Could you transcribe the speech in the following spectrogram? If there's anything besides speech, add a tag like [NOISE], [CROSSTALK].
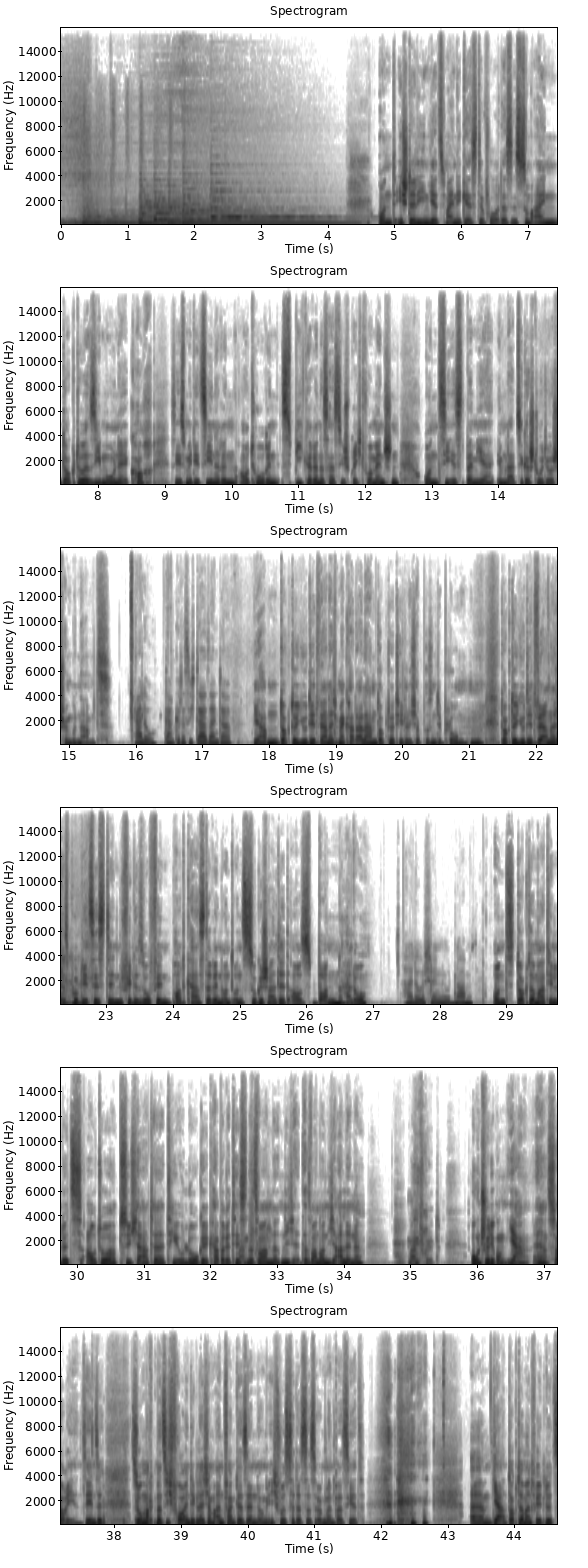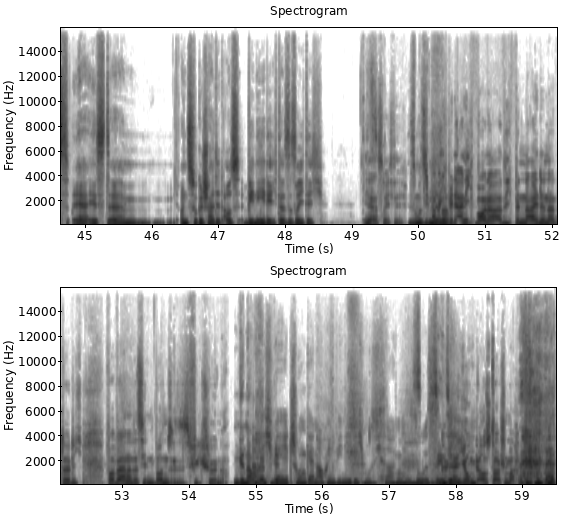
Und ich stelle Ihnen jetzt meine Gäste vor. Das ist zum einen Dr. Simone Koch. Sie ist Medizinerin, Autorin, Speakerin, das heißt, sie spricht vor Menschen und sie ist bei mir im Leipziger Studio. Schönen guten Abend. Hallo, danke, dass ich da sein darf. Wir haben Dr. Judith Werner. Ich merke gerade, alle haben Doktortitel. Ich habe bloß ein Diplom. Hm. Dr. Judith Werner ist Publizistin, Philosophin, Podcasterin und uns zugeschaltet aus Bonn. Hallo. Hallo, schönen guten Abend. Und Dr. Martin Lütz, Autor, Psychiater, Theologe, Kabarettist. Das waren, noch nicht, das waren noch nicht alle, ne? Manfred. Oh, Entschuldigung, ja, äh, sorry. Sehen Sie, so macht man sich Freunde gleich am Anfang der Sendung. Ich wusste, dass das irgendwann passiert. [LAUGHS] ähm, ja, Dr. Manfred Lütz, er ist ähm, uns zugeschaltet aus Venedig, das ist richtig. Ja, ist richtig. Das muss ich mir aber ich bin eigentlich Bonner, also ich beneide natürlich Frau Werner, dass sie in Bonn sind. Das ist viel schöner. Genau. Aber ich wäre jetzt schon gern auch in Venedig, muss ich sagen. Also so ist Sie können ja Jugendaustausch machen.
